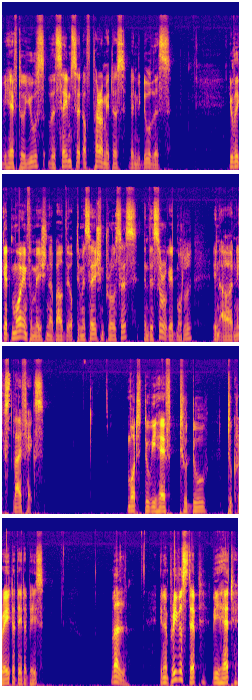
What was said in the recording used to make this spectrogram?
we have to use the same set of parameters when we do this. You will get more information about the optimization process and the surrogate model in our next life hacks. What do we have to do to create a database? Well, in a previous step we had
